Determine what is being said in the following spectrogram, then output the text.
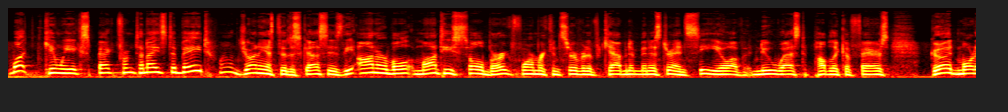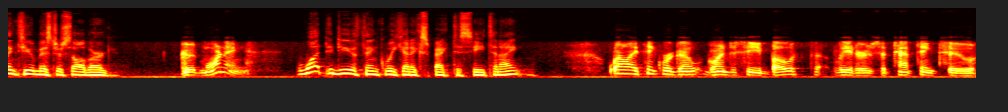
What can we expect from tonight's debate? Well, joining us to discuss is the Honorable Monte Solberg, former Conservative Cabinet Minister and CEO of New West Public Affairs. Good morning to you, Mr. Solberg. Good morning. What do you think we can expect to see tonight? Well, I think we're go- going to see both leaders attempting to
